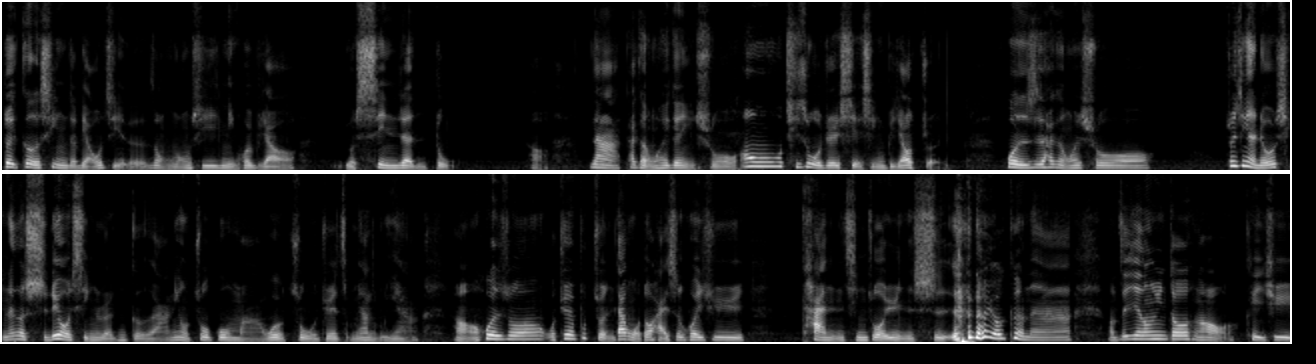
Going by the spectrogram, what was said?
对个性的了解的这种东西你会比较有信任度？”好，那他可能会跟你说：“哦，其实我觉得血型比较准。”或者是他可能会说：“最近很流行那个十六型人格啊，你有做过吗？我有做，我觉得怎么样怎么样。”好，或者说我觉得不准，但我都还是会去看星座运势，都有可能啊。好，这些东西都很好，可以去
